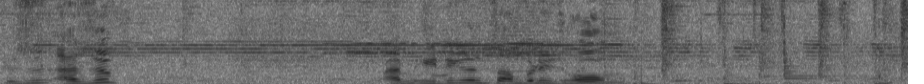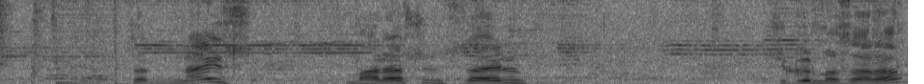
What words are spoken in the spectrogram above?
This is as if I'm eating in somebody's home. It's a nice Maharashtrian style chicken masala.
